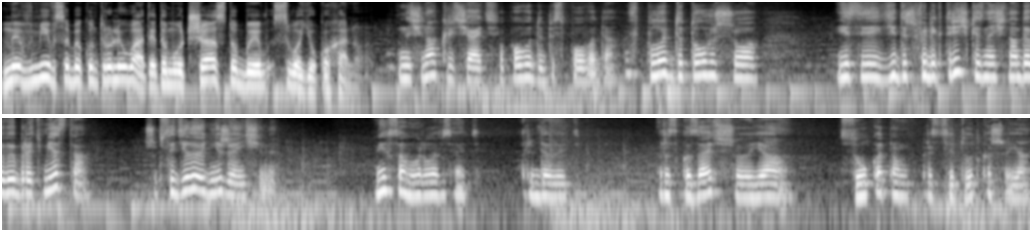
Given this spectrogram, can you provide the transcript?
Не вмів себе контролювати, тому часто бив свою кохану. Починав кричати по поводу без повода. Вплоть до того, що якщо їдеш в електричці, значить треба вибрати місце, щоб сиділи одні жінки. Міг за горло взяти, придавити, розказати, що я сука, там, проститутка, що я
